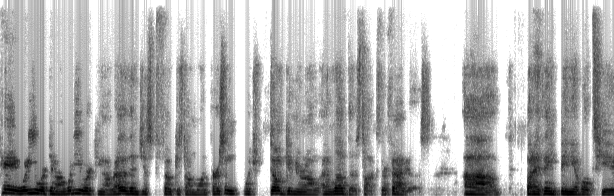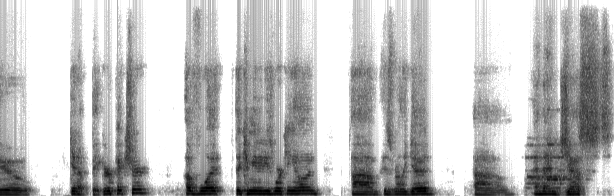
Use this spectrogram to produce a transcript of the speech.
hey, what are you working on? What are you working on? Rather than just focused on one person, which don't get me wrong, I love those talks. They're fabulous. Um, but I think being able to get a bigger picture of what the community is working on um, is really good. Um, and then just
